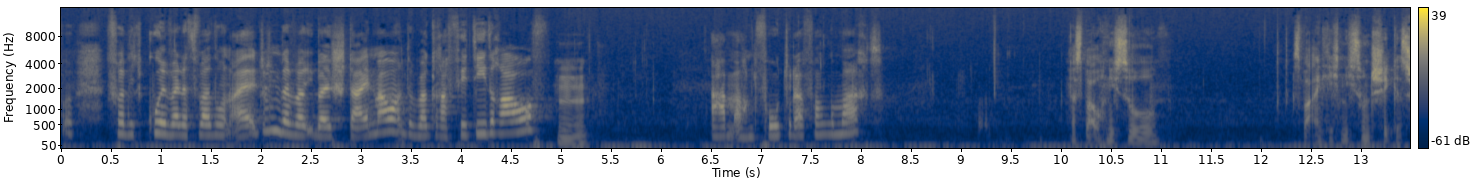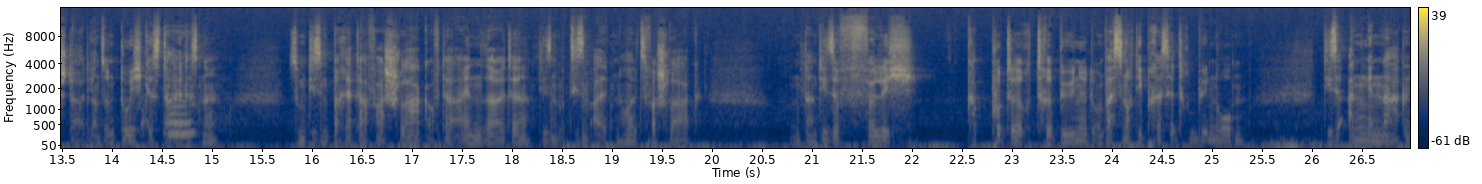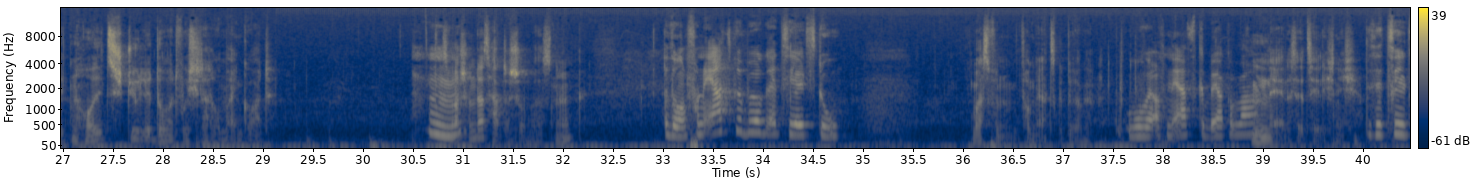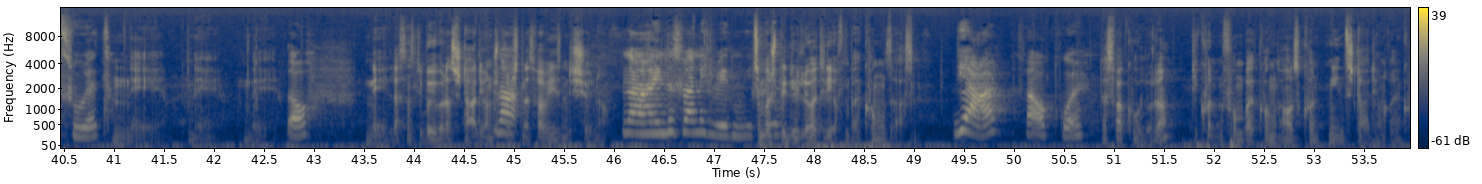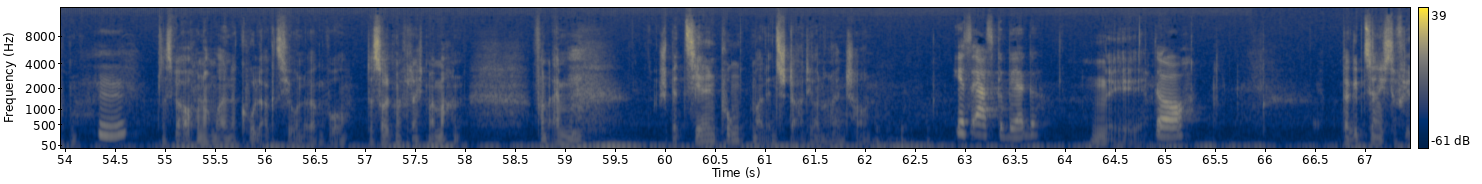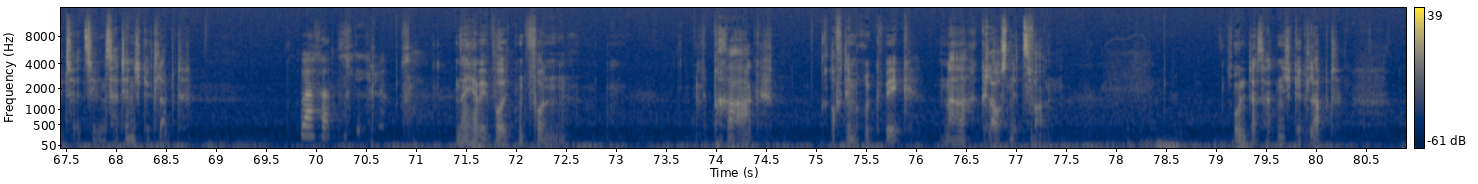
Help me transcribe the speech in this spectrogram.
fand ich cool, weil das war so ein altes und da war überall Steinmauer und da war Graffiti drauf. Hm. Haben auch ein Foto davon gemacht. Das war auch nicht so. Es war eigentlich nicht so ein schickes Stadion, so ein durchgestyltes, ne? So mit diesem Bretterverschlag auf der einen Seite, diesem, diesem alten Holzverschlag. Und dann diese völlig kaputte Tribüne. Und weißt du noch, die Pressetribüne oben? Diese angenagelten Holzstühle dort, wo ich dachte, oh mein Gott. Das war schon, das hatte schon was, ne? So, und von Erzgebirge erzählst du, Was von, vom Erzgebirge. wo wir auf dem Erzgebirge waren. Nee, das erzähle ich nicht. Das erzählst du jetzt. Nee, nee, nee. Doch. Nee, lass uns lieber über das Stadion sprechen, das war wesentlich schöner. Nein, das war nicht wesentlich. Zum Beispiel die Leute, die auf dem Balkon saßen. Ja, das war auch cool. Das war cool, oder? Die konnten vom Balkon aus, konnten ins Stadion reingucken. Hm. Das wäre auch nochmal eine coole Aktion irgendwo. Das sollten wir vielleicht mal machen. Von einem speziellen Punkt mal ins Stadion reinschauen. Hier ist Erzgebirge. Nee, Doch. da gibt es ja nicht so viel zu erzählen. Das hat ja nicht geklappt. Was hat nicht geklappt? Naja, wir wollten von Prag auf dem Rückweg nach Klausnitz fahren. Und das hat nicht geklappt,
